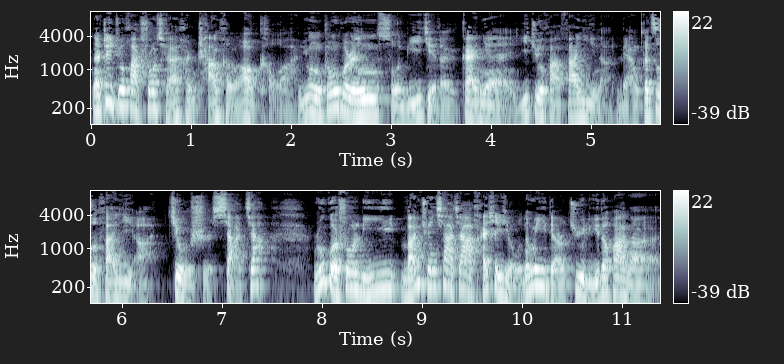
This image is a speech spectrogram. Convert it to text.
那这句话说起来很长很拗口啊，用中国人所理解的概念，一句话翻译呢，两个字翻译啊，就是下架。如果说离完全下架还是有那么一点距离的话呢，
